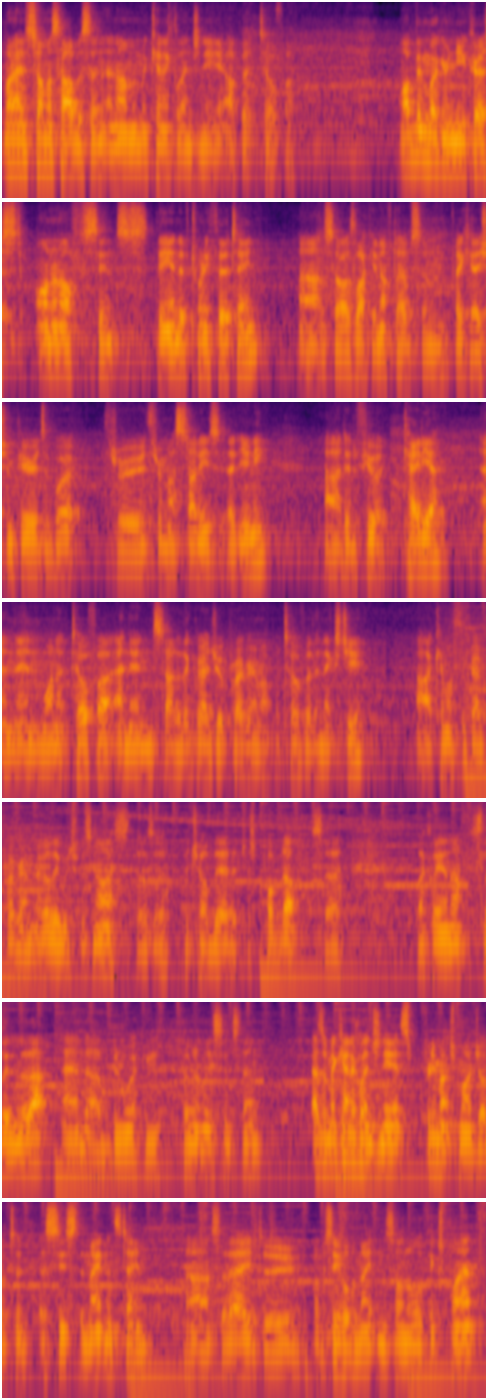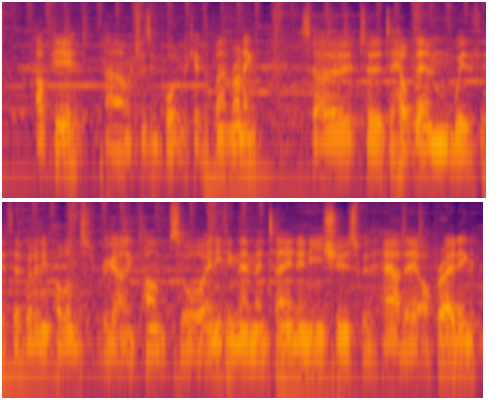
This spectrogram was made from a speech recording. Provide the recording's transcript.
My name is Thomas Harbison and I'm a mechanical engineer up at Telfer. I've been working with Newcrest on and off since the end of 2013. Uh, so I was lucky enough to have some vacation periods of work through through my studies at uni. Uh, did a few at Cadia and then one at Telfer and then started the graduate program up at Telfer the next year. Uh, I came off the grad program early which was nice. There was a, a job there that just popped up so luckily enough slid into that and I've been working permanently since then. As a mechanical engineer, it's pretty much my job to assist the maintenance team. Uh, so they do obviously all the maintenance on all the fixed plant up here, uh, which is important to keep the plant running. So to, to help them with if they've got any problems regarding pumps or anything they maintain, any issues with how they're operating,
